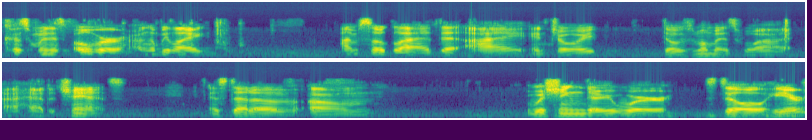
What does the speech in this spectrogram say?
Because when it's over, I'm going to be like, I'm so glad that I enjoyed those moments where I, I had a chance. Instead of um, wishing they were still here.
